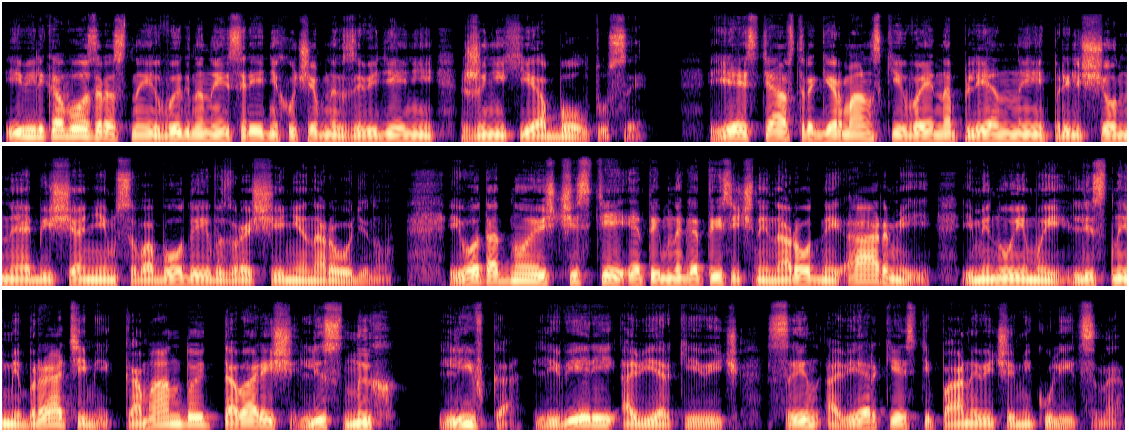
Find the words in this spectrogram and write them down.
и великовозрастные, выгнанные из средних учебных заведений женихи-оболтусы. Есть австро-германские военнопленные, прельщенные обещанием свободы и возвращения на родину. И вот одной из частей этой многотысячной народной армии, именуемой «лесными братьями», командует товарищ Лесных, Ливка Ливерий Аверкиевич, сын Аверкия Степановича Микулицына.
